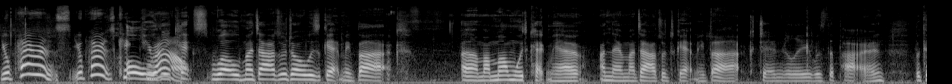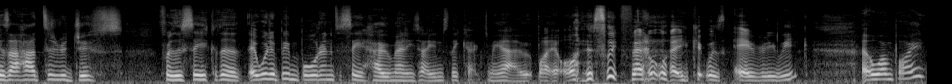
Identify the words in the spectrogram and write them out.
Your parents, your parents kicked oh, you out. Kicked, well, my dad would always get me back. Uh, my mum would kick me out, and then my dad would get me back. Generally, was the pattern because I had to reduce for the sake of the. It would have been boring to say how many times they kicked me out, but it honestly felt like it was every week at one point.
